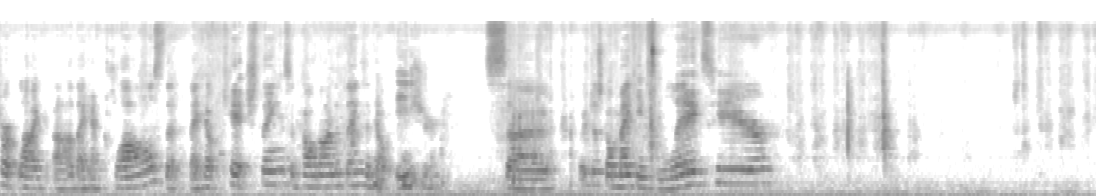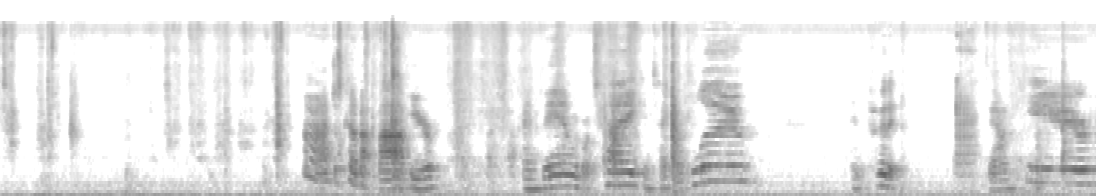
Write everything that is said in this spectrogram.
tur- like uh, they have claws that they help catch things and hold on to things and help eat. Sure. So we're just gonna make him some legs here. Alright, I just cut about five here. And then we're gonna take and take our glue and put it down here.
